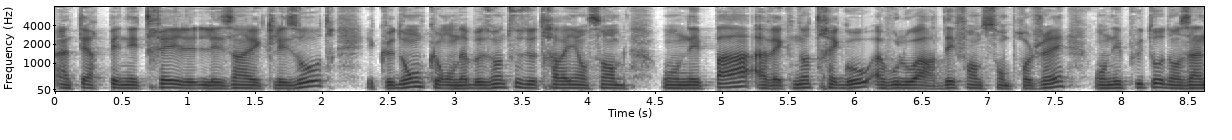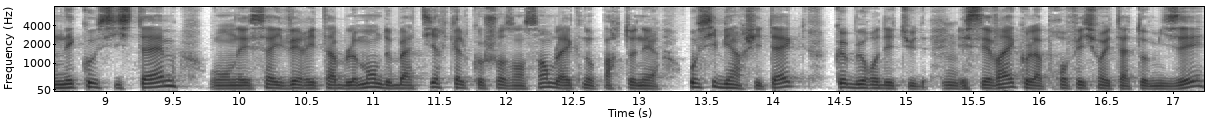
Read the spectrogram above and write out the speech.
euh, interpénétré les uns avec les autres, et que donc on a besoin tous de travailler ensemble. On n'est pas avec notre ego à vouloir défendre son projet, on est plutôt dans un écosystème où on essaye véritablement de bâtir quelque chose ensemble avec nos partenaires, aussi bien architectes que bureaux d'études. Mm. Et c'est vrai que la profession est atomisée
